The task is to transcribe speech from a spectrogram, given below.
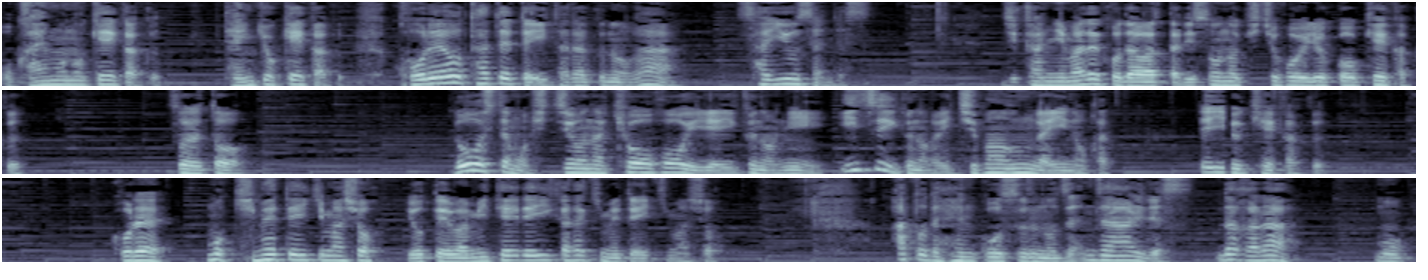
お買い物計画、転居計画、これを立てていただくのが最優先です。時間にまでこだわった理想の基地方位旅行計画、それと、どうしても必要な強方位へ行くのに、いつ行くのが一番運がいいのかっていう計画。これ、もう決めていきましょう。予定は未定でいいから決めていきましょう。後で変更するの全然ありです。だから、もう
